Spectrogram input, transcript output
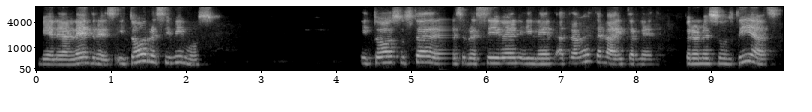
viene a Lendres y todos recibimos. Y todos ustedes reciben y leen a través de la internet. Pero en esos días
